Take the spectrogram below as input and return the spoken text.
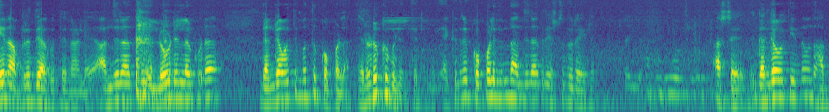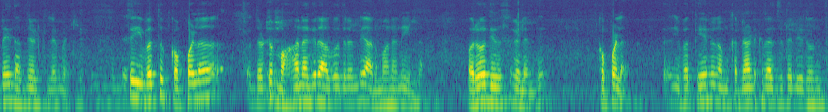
ಏನು ಅಭಿವೃದ್ಧಿ ಆಗುತ್ತೆ ನಾಳೆ? ಅಂಜನಾದ್ರಿ ಲೋಡ್ ಎಲ್ಲ ಕೂಡ ಗಂಗಾವತಿ ಮತ್ತು ಕೊಪ್ಪಳ ಎರಡಕ್ಕೂ ಬಿಡುತ್ತೆ ನಿಮಗೆ. ಯಾಕಂದರೆ ಕೊಪ್ಪಳದಿಂದ ಅಂಜನಾದ್ರಿ ಎಷ್ಟು ದೂರ ಇದೆ? ಅಷ್ಟೇ, ಗಂಗಾವತಿಯಿಂದ ಒಂದು ಹದಿನೈದು, ಹದಿನೇಳು ಕಿಲೋಮೀಟ್ರ್. ಸೊ ಇವತ್ತು ಕೊಪ್ಪಳ ದೊಡ್ಡ ಮಹಾನಗರ ಆಗೋದ್ರಲ್ಲಿ ಅನುಮಾನನೇ ಇಲ್ಲ. ಬರೋ ದಿವಸಗಳಲ್ಲಿ ಕೊಪ್ಪಳ, ಇವತ್ತೇನು ನಮ್ಮ ಕರ್ನಾಟಕ ರಾಜ್ಯದಲ್ಲಿ ಇರುವಂಥ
